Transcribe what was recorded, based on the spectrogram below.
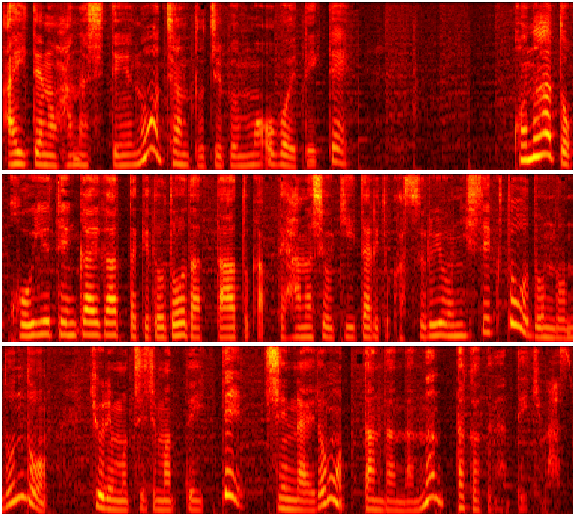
相手の話っていうのをちゃんと自分も覚えていてこのあとこういう展開があったけどどうだったとかって話を聞いたりとかするようにしていくとどんどんどんどん距離も縮まっていって信頼度もだんだんだんだん高くなっていきます。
